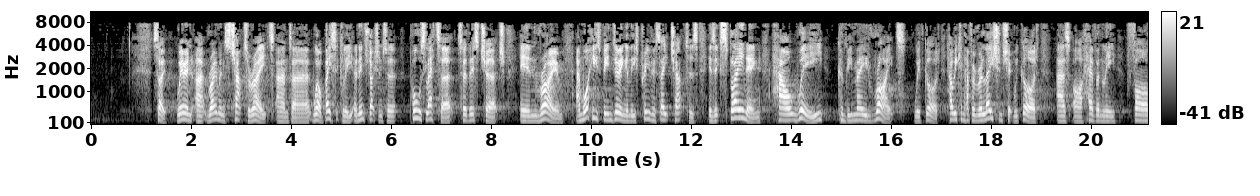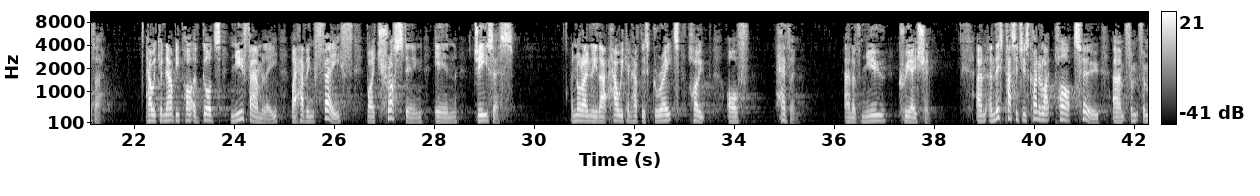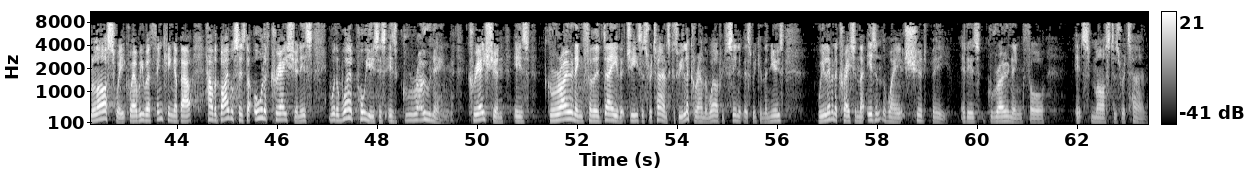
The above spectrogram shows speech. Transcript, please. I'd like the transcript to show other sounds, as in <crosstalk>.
So we're in uh, Romans chapter 8 and, uh, well, basically an introduction to Paul's letter to this church in Rome. And what he's been doing in these previous eight chapters is explaining how we can be made right with God, how we can have a relationship with God as our heavenly Father. How we can now be part of God's new family by having faith, by trusting in Jesus. And not only that, how we can have this great hope of heaven and of new creation. And, and this passage is kind of like part two um, from, from last week where we were thinking about how the Bible says that all of creation is, well the word Paul uses is groaning. Creation is groaning for the day that Jesus returns because we look around the world, we've seen it this week in the news, we live in a creation that isn't the way it should be. It is groaning for its master's return.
